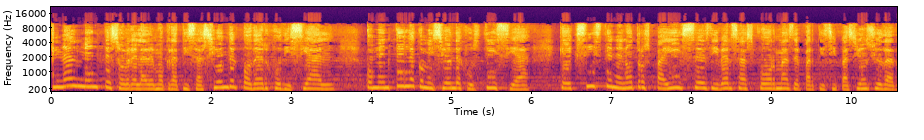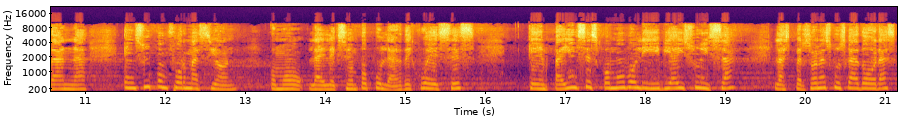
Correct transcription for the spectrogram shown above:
Finalmente, sobre la democratización del Poder Judicial, comenté en la Comisión de Justicia que existen en otros países diversas formas de participación ciudadana en su conformación, como la elección popular de jueces, que en países como Bolivia y Suiza, las personas juzgadoras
